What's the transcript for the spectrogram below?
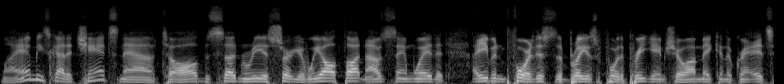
Miami's got a chance now to all of a sudden reassert. You know, we all thought, and I was the same way that I even before this is the brilliance before the pregame show. I'm making the grand. It's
